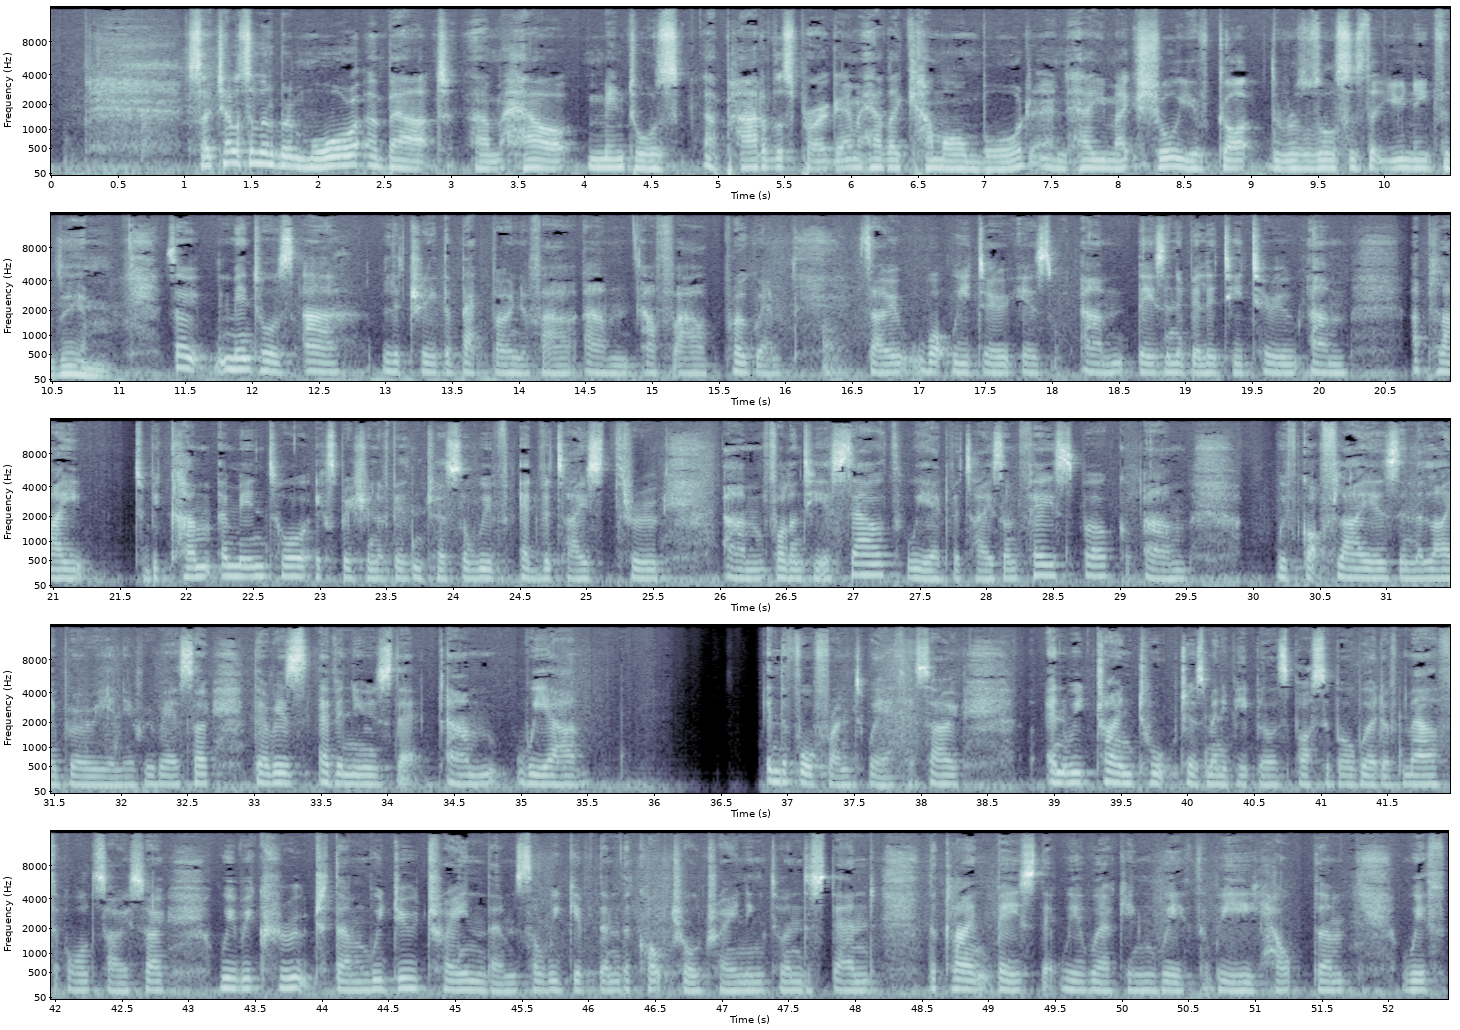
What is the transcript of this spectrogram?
So tell us a little bit more about um, how mentors are part of this program, how they come on board, and how you make sure you've got the resources that you need for them. So mentors are literally the backbone of our um, of our program. So what we do is um, there's an ability to um, apply to become a mentor, expression of interest. So we've advertised through um, Volunteer South, we advertise on Facebook. Um, we've got flyers in the library and everywhere. So there is avenues that um, we are in the forefront with. So and we try and talk to as many people as possible, word of mouth also. So we recruit them, we do train them, so we give them the cultural training to understand the client base that we're working with. We help them with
